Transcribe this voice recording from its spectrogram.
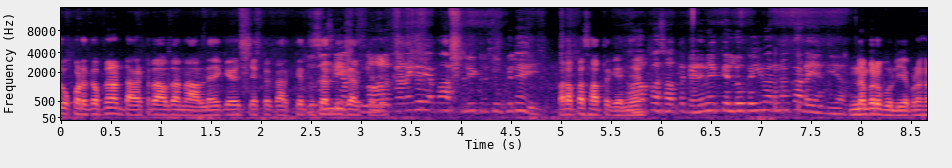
ਤੋਕੜ ਗੱਭਣ ਡਾਕਟਰ ਆਪ ਦਾ ਨਾਲ ਲੈ ਕੇ ਚੈੱਕ ਕਰਕੇ ਤਸੱਲੀ ਕਰਕੇ ਲਓ। ਨਾਲ ਕਾਣੇ ਘਰੇ ਆਪਾਂ 8 ਲੀਟਰ ਚੁੱਕ ਲਿਆਏ ਜੀ ਪਰ ਆਪਾਂ 7 ਕਹਿੰਦੇ ਆ। ਆਪਾਂ 7 ਕਹਿੰਦੇ ਨੇ ਕਿਲੋ ਕਈ ਵਾਰ ਨਾ ਘਟ ਜਾਂਦੀ ਆ। ਨੰਬਰ ਬੋਲੀ ਆਪਣਾ।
